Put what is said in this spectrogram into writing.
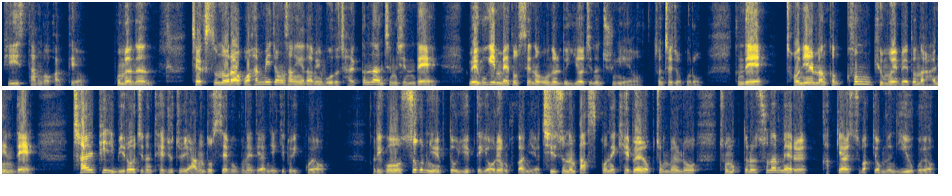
비슷한 것 같아요. 보면은 잭스노라고 한미 정상회담이 모두 잘 끝난 증시인데 외국인 매도세는 오늘도 이어지는 중이에요. 전체적으로. 근데 전일만큼 큰 규모의 매도는 아닌데 차일피일 미뤄지는 대주주 양도세 부분에 대한 얘기도 있고요. 그리고 수급 유입도 유입되기 어려운 구간이에요. 지수는 박스권의 개별 업종별로 종목들은 순환매를 갖게 할 수밖에 없는 이유고요.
